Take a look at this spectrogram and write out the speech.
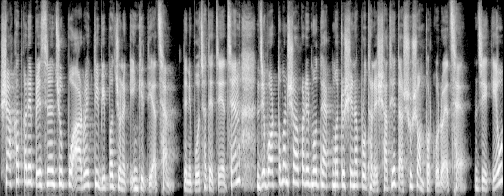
সাক্ষাৎকারে প্রেসিডেন্ট চুপ্পু আরও একটি বিপজ্জনক ইঙ্গিত দিয়েছেন। তিনি বোঝাতে চেয়েছেন যে বর্তমান সরকারের মধ্যে একমাত্র সেনা প্রধানের সাথে তার সুসম্পর্ক রয়েছে। যে কেউ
